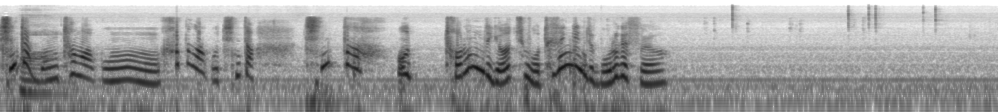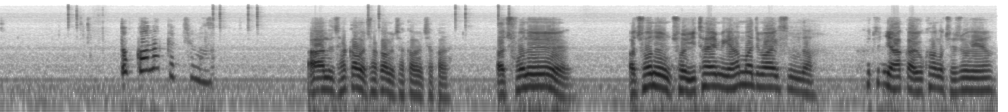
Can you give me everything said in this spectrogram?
진짜 와. 멍청하고 하등하고 진짜 진짜 어 저런데 여자친구 어떻게 생긴지 모르겠어요. 또 꺼놨겠지만. 아 근데 잠깐만 잠깐만 잠깐만 잠깐만 아 저는 아 저는 저 이 타이밍에 한마디만 하겠습니다 코트님 아까 욕한 거 죄송해요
